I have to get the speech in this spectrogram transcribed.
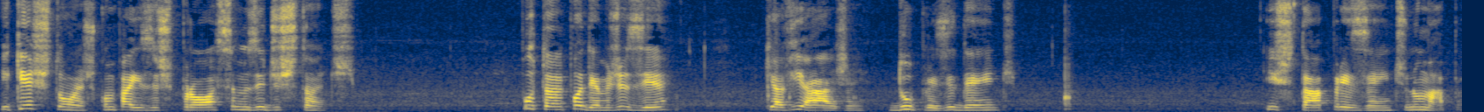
e questões com países próximos e distantes. Portanto, podemos dizer que a viagem do presidente está presente no mapa.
